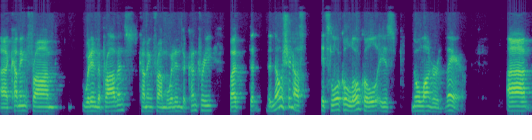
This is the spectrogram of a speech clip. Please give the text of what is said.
uh, coming from within the province, coming from within the country, but the, the notion of it's local, local is no longer there. Uh,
